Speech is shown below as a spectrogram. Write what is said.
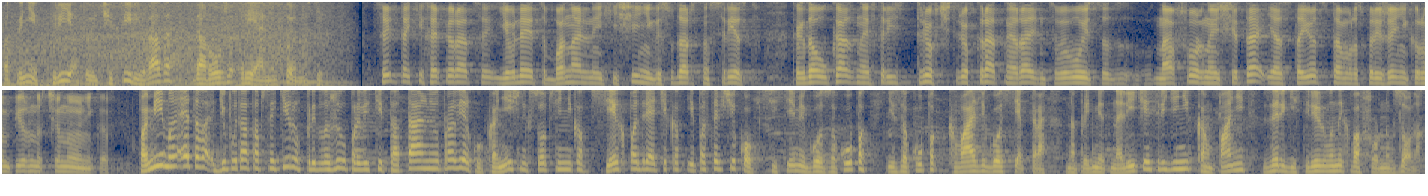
по цене в 3, а то и 4 раза дороже реальной стоимости. Цель таких операций является банальное хищение государственных средств – когда указанная в трех-четырехкратная разница выводится на офшорные счета и остается там в распоряжении коррумпированных чиновников. Помимо этого, депутат Абсакиров предложил провести тотальную проверку конечных собственников всех подрядчиков и поставщиков в системе госзакупок и закупок квази-госсектора на предмет наличия среди них компаний, зарегистрированных в офшорных зонах.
